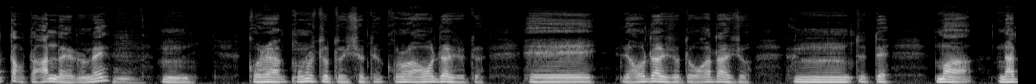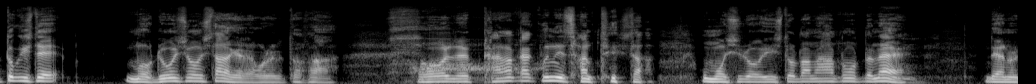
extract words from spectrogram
ったことあるんだけどね、うん。これはこの人と一緒でこの青大将って「へえ青大将と若大将うん」って言ってまあ納得してもう了承しただけだ俺とさ。これで田中邦さんっていう人は面白い人だなと思ってね、うん、であの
